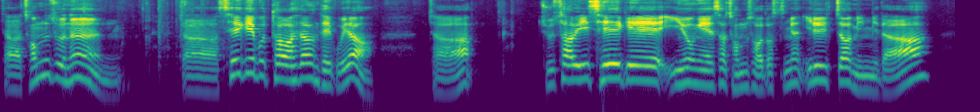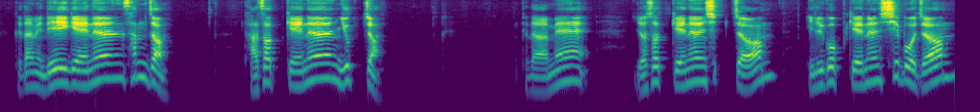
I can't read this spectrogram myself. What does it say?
자, 점수는 자, 세 개부터 해당되고요. 자, 주사위 3개 이용해서 점수 얻었으면 1점입니다. 그 다음에 4개는 3점, 5개는 6점, 그 다음에 6개는 10점, 7개는 15점,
